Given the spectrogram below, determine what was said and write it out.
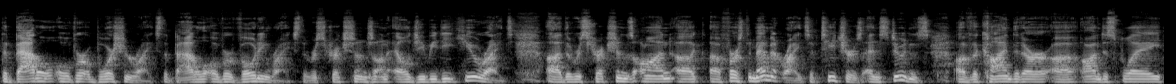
the battle over abortion rights, the battle over voting rights, the restrictions on LGBTQ rights, uh, the restrictions on uh, uh, First Amendment rights of teachers and students of the kind that are uh, on display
